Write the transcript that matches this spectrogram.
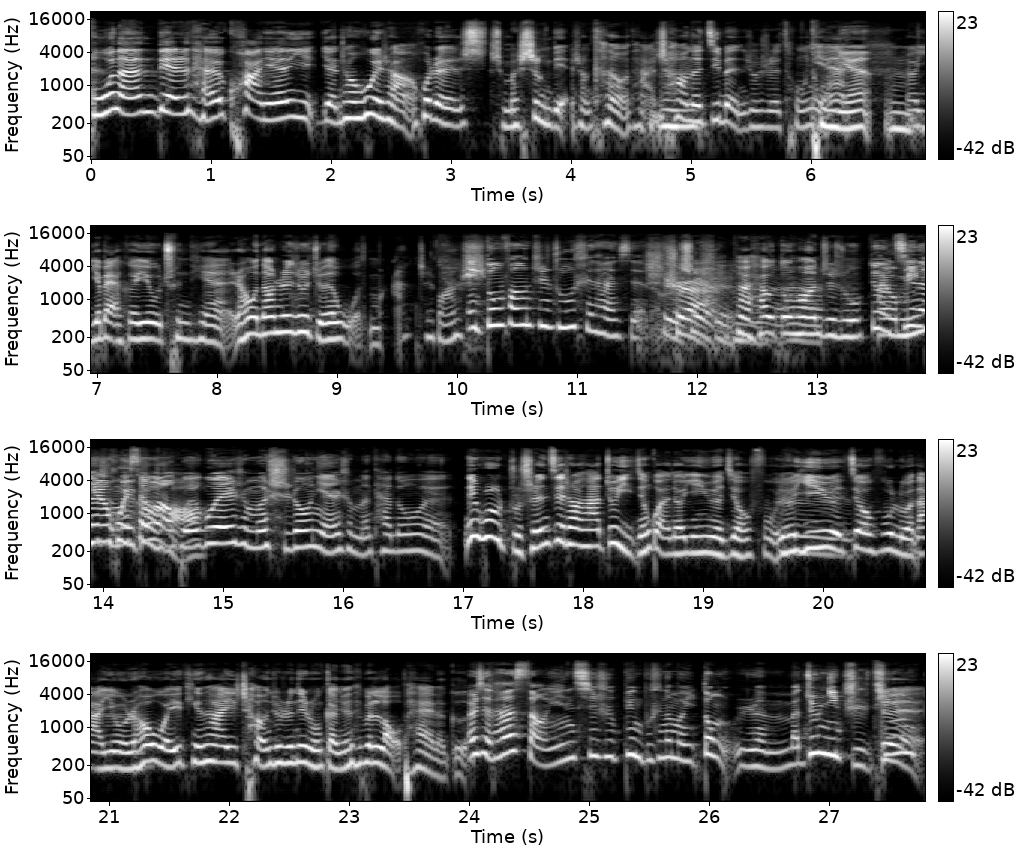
湖南电视台跨年演演唱会上或者什么盛典上看到他唱的，基本就是童年。童年，然后嗯，野百合也有春天，然后我当时就觉得我的妈，这玩意儿哎，东方之珠是他写的，是是。对，还有东方之珠。对，还有我明天会更好。回归什么十周年什么，他都会。那会儿主持人介绍他就已经管他叫音乐教父，就是音乐教父罗大佑。然后我一听他一唱，就是那种感觉特别老派的歌。而且他的嗓音其实并不是那么动人吧，就是你只听对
